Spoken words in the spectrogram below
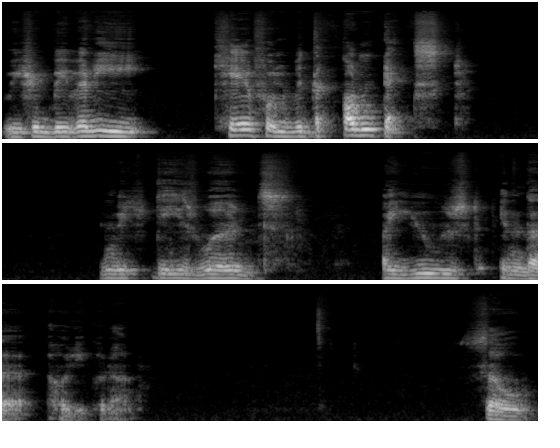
we should be very careful with the context in which these words are used in the Holy Quran. So,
